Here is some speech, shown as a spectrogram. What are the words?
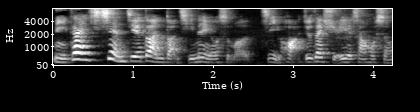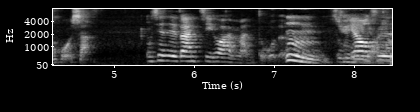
你在现阶段短期内有什么计划？就在学业上或生活上？我现阶段计划还蛮多的。嗯，主要是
